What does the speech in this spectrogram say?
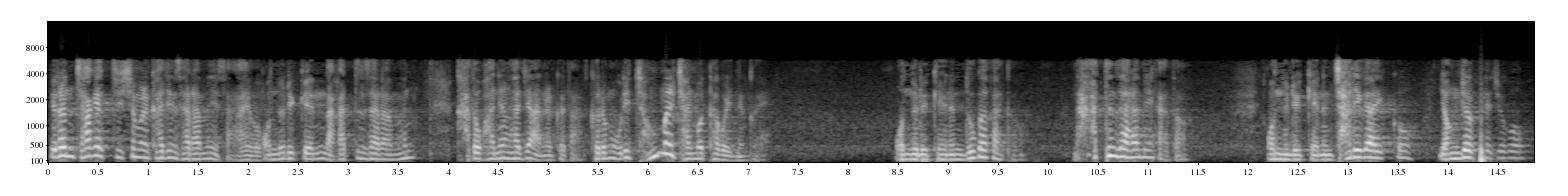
이런 자격지심을 가진 사람은 있어요. 아유, 온누리교회는 나 같은 사람은 가도 환영하지 않을 거다. 그러면 우리 정말 잘못하고 있는 거예요. 온누리교회는 누가 가도, 나 같은 사람이 가도, 온누리교회는 자리가 있고, 영접해주고,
